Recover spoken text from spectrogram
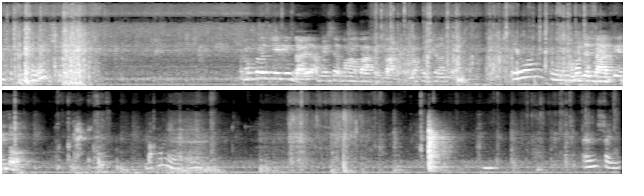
Ito pa Dolce. Ano pala chicken daya? May sa mga bakit-bakit. Bakit siya na to? Ewan ko. Baka, dyan dati ito. baka meron. Ayun sa'yo.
